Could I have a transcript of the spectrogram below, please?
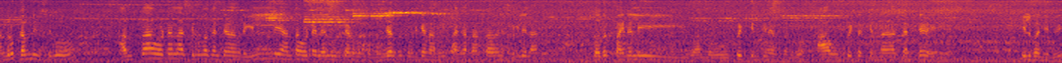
ಅಂದರೂ ಕಮ್ಮಿ ಸಿಗು ಅಂಥ ಹೋಟೆಲ್ನ ತಿನ್ಬೇಕಂತೇಳಿ ಅಂದ್ರೆ ಇಲ್ಲಿ ಅಂಥ ಹೋಟೆಲ್ ಎಲ್ಲಿ ಹುಡ್ಕಾಡ್ಬೇಕು ಮುಂಜಾನೆ ಸುತ್ತ ಹುಡುಕೆ ನನಗೆ ಸಾಕತ್ತೆ ಅಂಥವೇ ಸಿಗಲಿಲ್ಲ. ಸೊ ಅದಕ್ಕೆ ಫೈನಲಿ ಒಂದು ಉಪ್ಪಿಟ್ಟು ತಿಂತೀನಿ ಅಂತಂದು. ಆ ಉಪ್ಪಿಟ್ಟು ತಿನ್ನಕ್ಕಂತೇಳಿ ಇಲ್ಲಿ ಬಂದಿದ್ವಿ.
